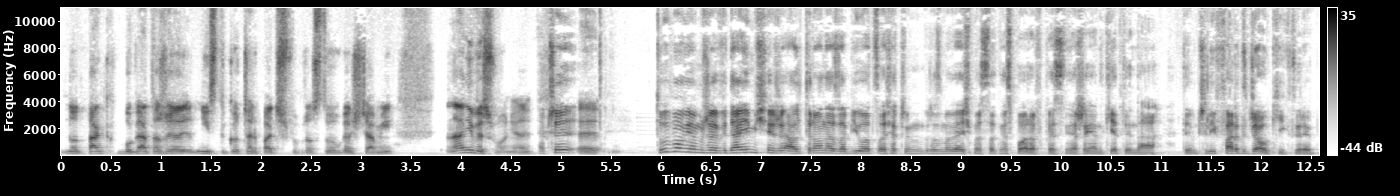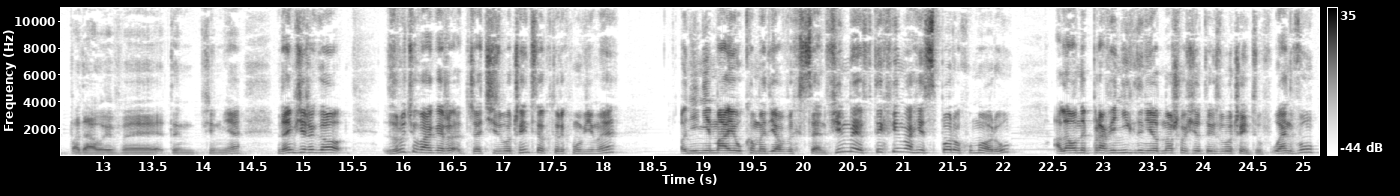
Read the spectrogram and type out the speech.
no, tak bogata, że nic tylko czerpać po prostu garściami. No, a nie wyszło, nie? Znaczy... E, tu powiem, że wydaje mi się, że Altrona zabiło coś, o czym rozmawialiśmy ostatnio sporo w kwestii naszej ankiety na tym, czyli fart joke'i, które padały w tym filmie. Wydaje mi się, że go. Zwróć uwagę, że, że ci złoczyńcy, o których mówimy, oni nie mają komediowych scen. Filmy, w tych filmach jest sporo humoru, ale one prawie nigdy nie odnoszą się do tych złoczyńców. UNW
